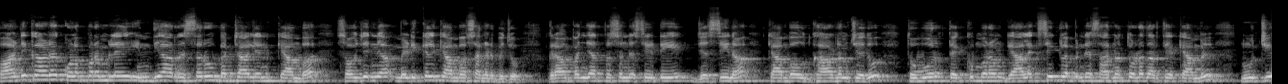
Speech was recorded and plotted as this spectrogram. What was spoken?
Pandikkad കുളപ്പറമ്പിലെ ഇന്ത്യ റിസർവ് ബറ്റാലിയൻ ക്യാമ്പ് സൗജന്യ മെഡിക്കൽ ക്യാമ്പ് സംഘടിപ്പിച്ചു. Grama panchayat president C T Jaseena camp ഉദ്ഘാടനം ചെയ്തു. തുവൂർ തെക്കുംപുറം ഗാലക്സി ക്ലബിന്റെ സഹകരണത്തോടെ നടത്തിയ ക്യാമ്പിൽ നൂറ്റി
